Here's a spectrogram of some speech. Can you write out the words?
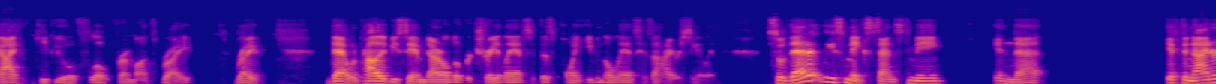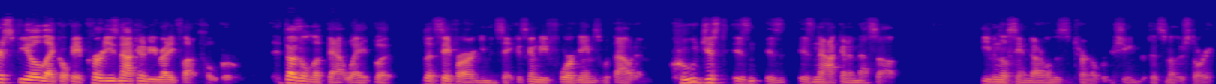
guy who can keep you afloat for a month, right? Right that would probably be Sam Darnold over Trey Lance at this point, even though Lance has a higher ceiling. So that at least makes sense to me in that if the Niners feel like, okay, Purdy's not going to be ready till October, it doesn't look that way, but let's say for argument's sake, it's going to be four games without him. Who just is is is not going to mess up? Even though Sam Darnold is a turnover machine, but that's another story.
